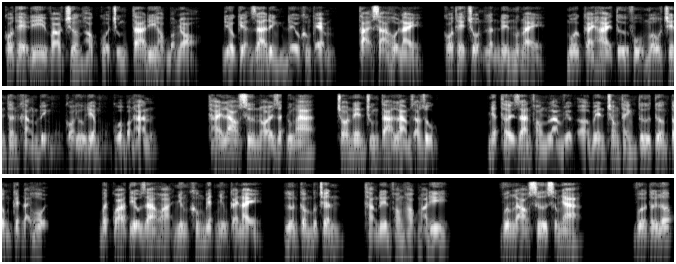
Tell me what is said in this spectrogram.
có thể đi vào trường học của chúng ta đi học bọn nhỏ, điều kiện gia đình đều không kém, tại xã hội này, có thể trộn lẫn đến mức này, mỗi cái hài tử phụ mẫu trên thân khẳng định có ưu điểm của bọn hắn thái lao sư nói rất đúng a, cho nên chúng ta làm giáo dục. Nhất thời gian phòng làm việc ở bên trong thành tư tưởng tổng kết đại hội. Bất quá tiểu gia hỏa nhưng không biết những cái này, lớn cầm bước chân, thẳng đến phòng học mà đi. Vương lão sư sớm nha. Vừa tới lớp,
